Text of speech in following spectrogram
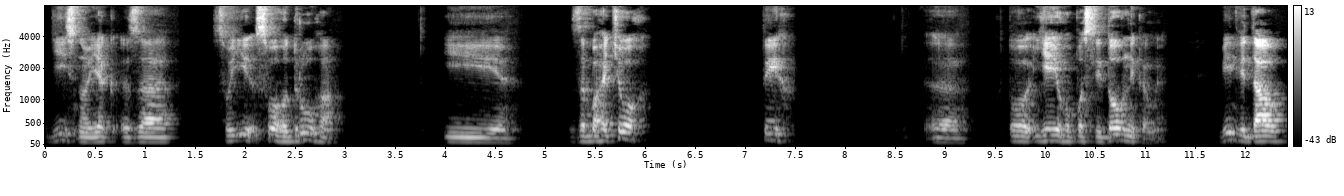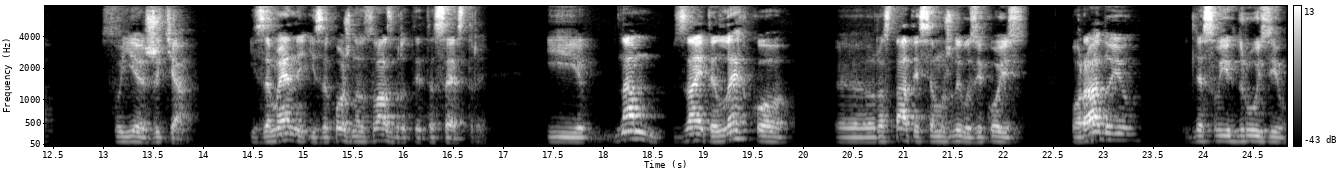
дійсно, як за свої, свого друга і за багатьох тих, е, хто є його послідовниками, він віддав своє життя і за мене, і за кожного з вас, брати та сестри. І нам, знаєте, легко е, розстатися, можливо, з якоюсь порадою для своїх друзів.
